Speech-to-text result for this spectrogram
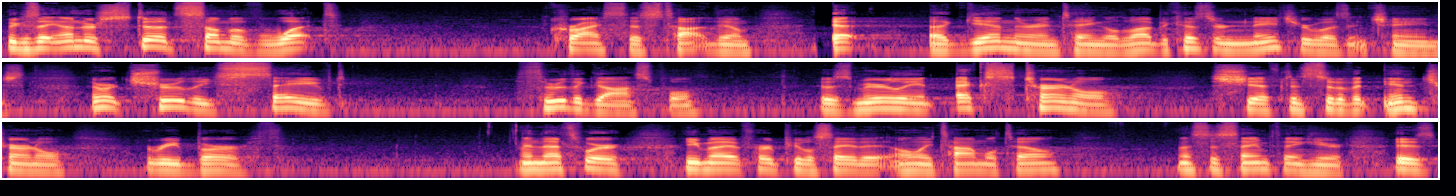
because they understood some of what Christ has taught them. Again they're entangled. Why? Because their nature wasn't changed. They weren't truly saved through the gospel. It was merely an external shift instead of an internal rebirth. And that's where you may have heard people say that only time will tell. That's the same thing here. Is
